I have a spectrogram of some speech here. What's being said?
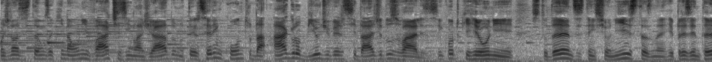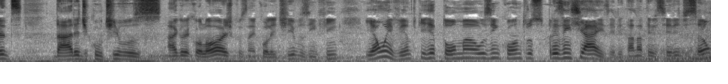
Hoje nós estamos aqui na Univates em Lajeado, no terceiro encontro da agrobiodiversidade dos vales. Encontro que reúne estudantes, extensionistas, né, representantes da área de cultivos agroecológicos, né, coletivos, enfim. E é um evento que retoma os encontros presenciais. Ele está na terceira edição.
